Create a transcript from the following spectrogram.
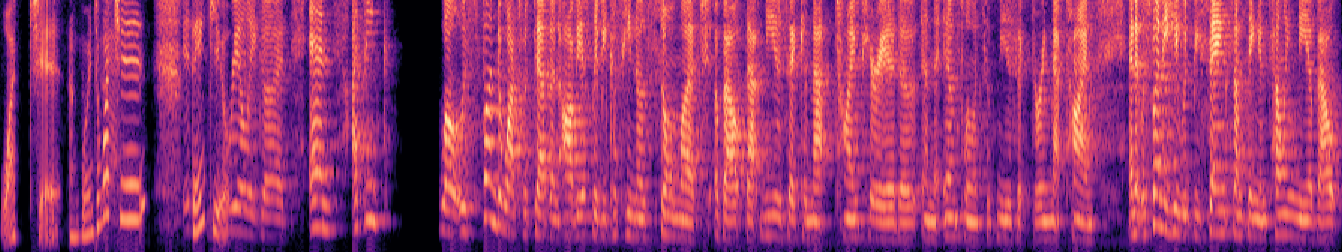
watch it. I'm going to watch it. It's Thank you. Really good. And I think, well, it was fun to watch with Devin, obviously, because he knows so much about that music and that time period of, and the influence of music during that time. And it was funny, he would be saying something and telling me about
